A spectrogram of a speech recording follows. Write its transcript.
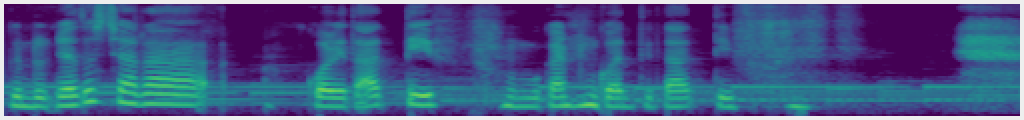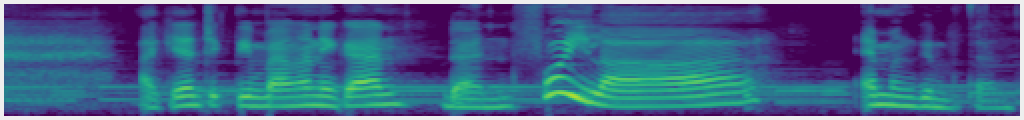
gendutnya tuh secara kualitatif bukan kuantitatif. Akhirnya cek timbangan nih kan dan voila! Emang gendutan.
